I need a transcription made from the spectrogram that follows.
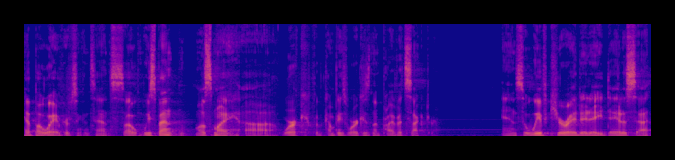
HIPAA waivers and consents. So we spent most of my uh, work for the company's work is in the private sector. And so we've curated a data set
